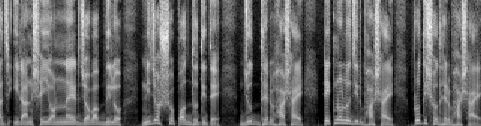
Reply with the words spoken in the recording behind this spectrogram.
আজ ইরান সেই অন্যায়ের জবাব দিল নিজস্ব পদ্ধতিতে, যুদ্ধের ভাষায়, টেকনোলজির ভাষায়, প্রতিশোধের ভাষায়।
